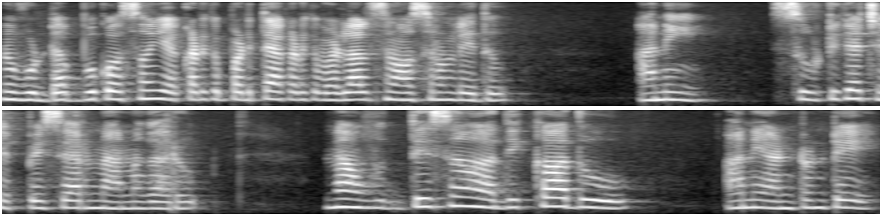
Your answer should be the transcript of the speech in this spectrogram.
నువ్వు డబ్బు కోసం ఎక్కడికి పడితే అక్కడికి వెళ్ళాల్సిన అవసరం లేదు అని సూటిగా చెప్పేశారు నాన్నగారు. నా ఉద్దేశం అది కాదు అని అంటుంటే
